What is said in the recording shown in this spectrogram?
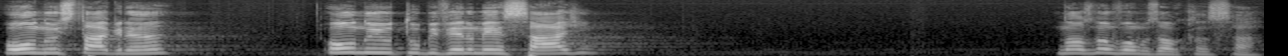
ou no Instagram, ou no YouTube vendo mensagem, nós não vamos alcançar.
